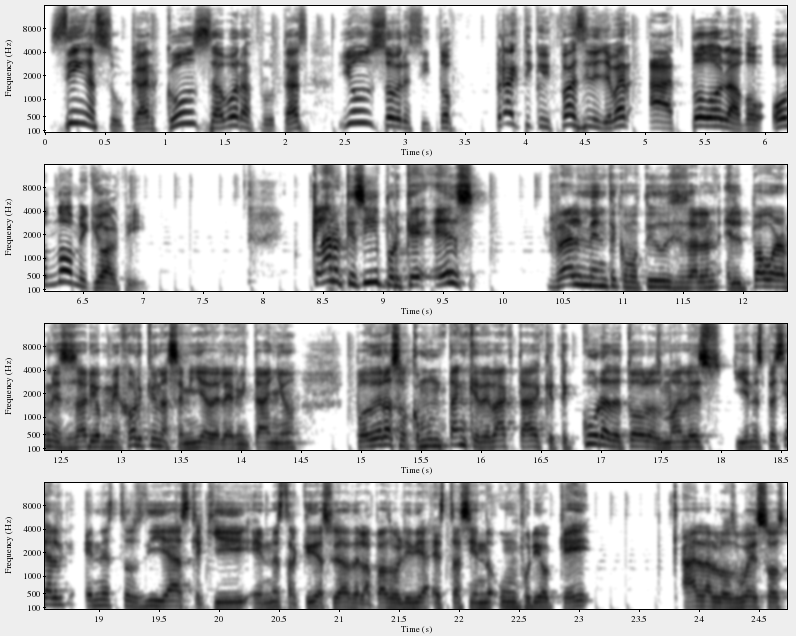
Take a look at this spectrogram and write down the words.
sin azúcar, con sabor a frutas y un sobrecito práctico y fácil de llevar a todo lado. ¿O no, mi Alfie? Claro que sí, porque es realmente, como tú dices, Alan, el power up necesario, mejor que una semilla del ermitaño, poderoso como un tanque de Bacta que te cura de todos los males y en especial en estos días que aquí en nuestra querida ciudad de La Paz, Bolivia, está haciendo un frío que ala los huesos,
